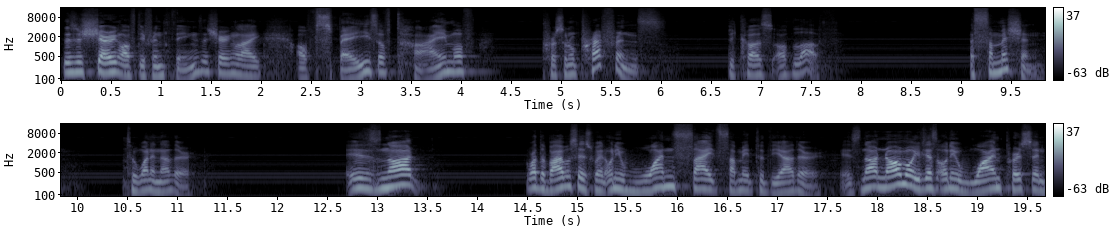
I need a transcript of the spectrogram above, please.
There's a sharing of different things. A sharing like of space, of time, of personal preference, because of love. A submission to one another. It is not what the Bible says when only one side submit to the other. It's not normal if there's only one person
